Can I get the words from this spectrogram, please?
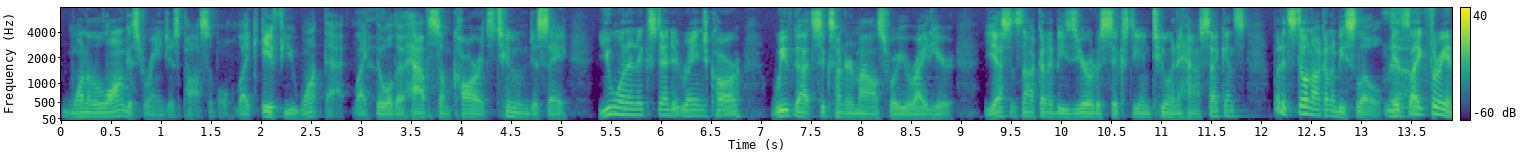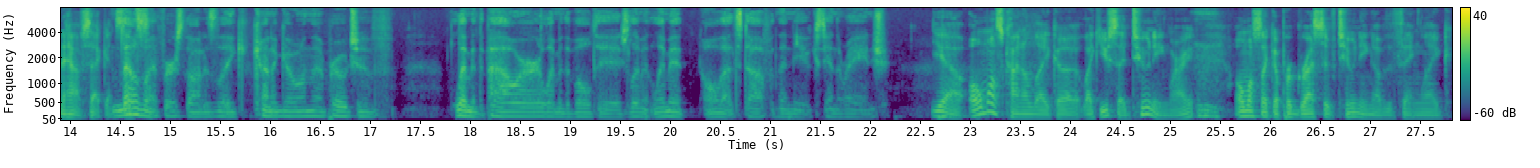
one of the longest ranges possible. Like if you want that, like they'll, they'll have some car it's tuned to say you want an extended range car. We've got 600 miles for you right here. Yes, it's not going to be zero to 60 in two and a half seconds, but it's still not going to be slow. It's like three and a half seconds. that was my first thought. Is like kind of go on the approach of limit the power, limit the voltage, limit limit all that stuff, and then you extend the range. Yeah, almost kind of like a like you said tuning, right? Mm-hmm. Almost like a progressive tuning of the thing, like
